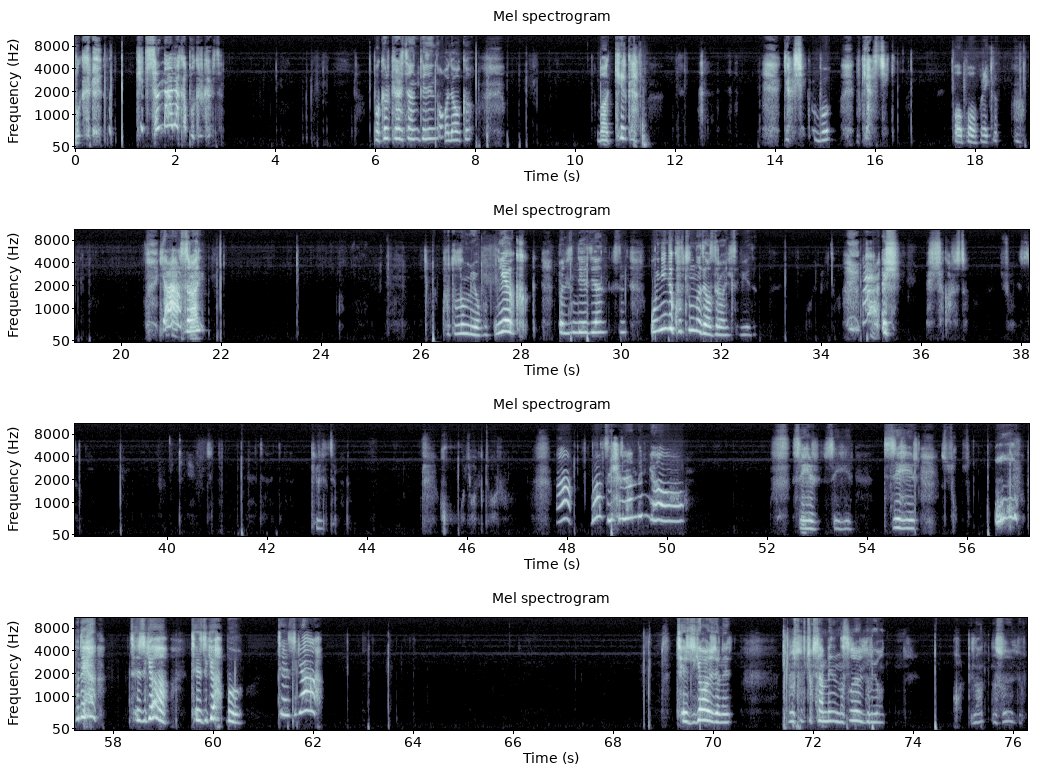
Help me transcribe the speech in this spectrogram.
bakır. Git sen ne alaka bakır kerten? Bakır kertenkelenin alaka. Bakır kerten. Gerçek mi bu? Bu gerçek. Hop hop reklam. Ya Azrail. Kurtulamıyor bu. Niye öldün diye diyensin. Oynayın da kurtulun hadi Azrail seviyede. Eş. Eşek. Oh, öldü. Ha, lan zehirlendim ya. Zehir, zehir, zehir. Oo, bu ne ya? Tezgah. Tezgah bu. Tezgah. Tezgah üzerine. Yusufçuk sen beni nasıl öldürüyorsun? Harbi lan nasıl öldürüyorsun?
